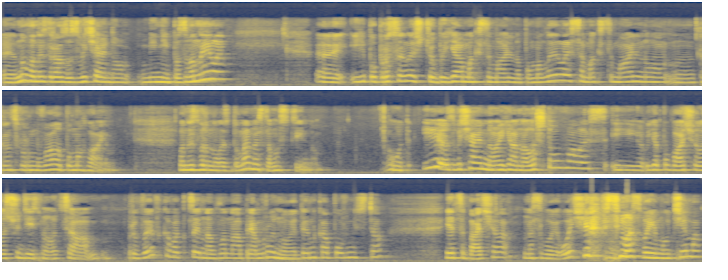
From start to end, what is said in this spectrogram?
е, ну вони зразу, звичайно, мені позвонили е, і попросили, щоб я максимально помолилася, максимально трансформувала, помогла їм. Вони звернулись до мене самостійно. От. І, звичайно, я налаштовувалась, і я побачила, що дійсно ця прививка, вакцина, вона прям руйнує ДНК повністю. Я це бачила на свої очі, всіма своїми очима.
